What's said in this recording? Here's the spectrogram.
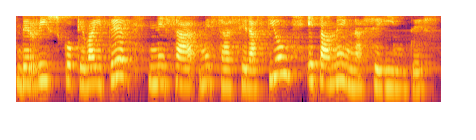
de risco que vai ter nesa, nesa xeración e tamén nas seguintes.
